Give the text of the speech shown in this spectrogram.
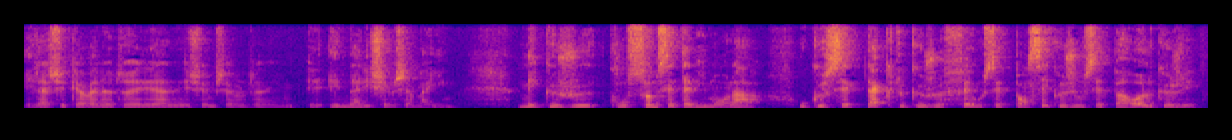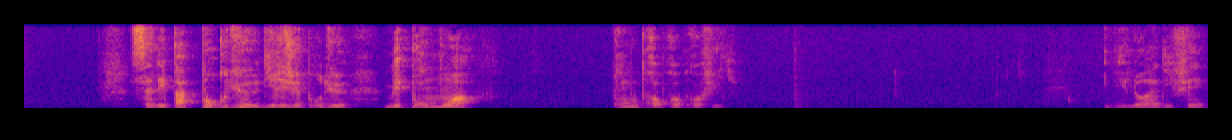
Et là, chez mais que je consomme cet aliment-là, ou que cet acte que je fais, ou cette pensée que j'ai, ou cette parole que j'ai, ça n'est pas pour Dieu, dirigé pour Dieu, mais pour moi, pour mon propre profit. Il dit Loa dit fait.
